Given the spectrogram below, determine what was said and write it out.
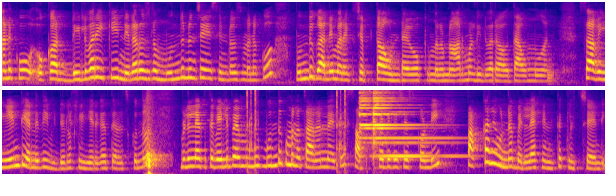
మనకు ఒక డెలివరీకి నెల రోజుల ముందు నుంచే ఈ సిమ్టమ్స్ మనకు ముందుగానే మనకి చెప్తా ఉంటాయి. ఓకే మనం నార్మల్ డెలివరీ అవుతాము అని. సో అవి ఏంటి అనేది వీడియోలో క్లియర్గా తెలుసుకుందాం. వీడియో లేకపోతే వెళ్ళిపోయే ముందు ముందుకు మన ఛానల్ని అయితే సబ్స్క్రైబ్ చేసుకోండి పక్కనే ఉన్న బెల్ ఐకాన్ అయితే క్లిక్ చేయండి.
